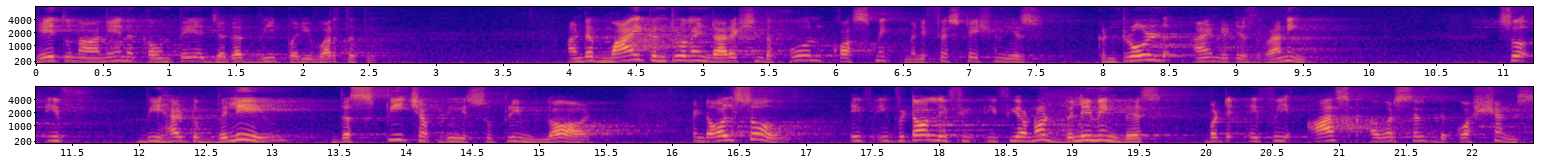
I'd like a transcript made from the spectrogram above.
हेतुनान कौंते जगद्विपरिवर्तते under my control and direction the whole cosmic manifestation is controlled and it is running. So, if we have to believe the speech of the Supreme Lord, and also if, if at all, if, if we are not believing this, but if we ask ourselves the questions,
